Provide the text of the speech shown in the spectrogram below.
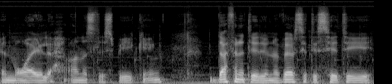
in Muwaileh, honestly speaking. Definitely, the university city.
